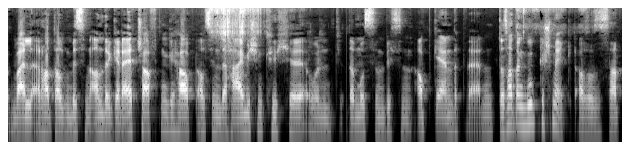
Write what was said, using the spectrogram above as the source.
weil er hat halt ein bisschen andere Gerätschaften gehabt als in der heimischen Küche und da musste ein bisschen abgeändert werden. Das hat dann gut geschmeckt. Also es hat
